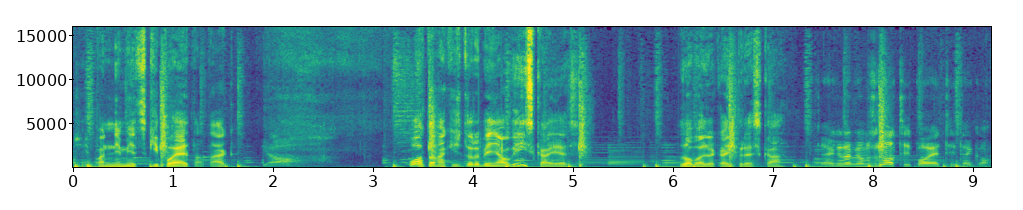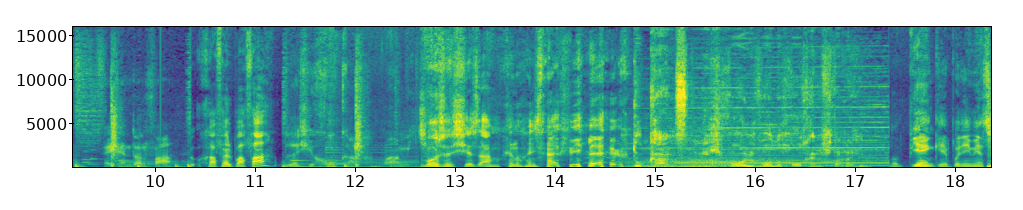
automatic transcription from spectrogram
Czyli pan niemiecki poeta, tak? O, tam jakieś do robienia ogniska jest. Zobacz jaka imprezka. To jak robią zloty poety tego Eichendorfa. Hufflepuffa? W lesie huka, mamić. Możesz się zamknąć na chwilę? Du kannst mich wohl von Hohenstein. No pięknie, po niemiecku.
